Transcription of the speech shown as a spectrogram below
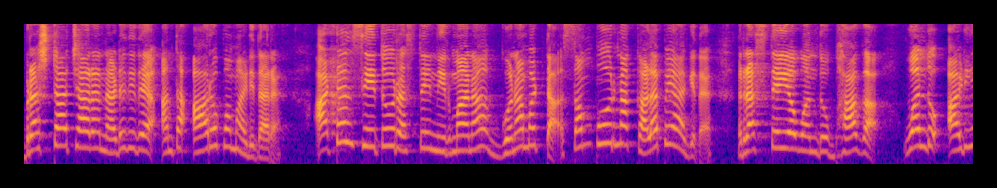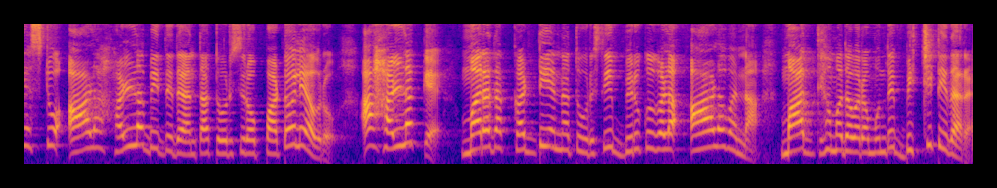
ಭ್ರಷ್ಟಾಚಾರ ನಡೆದಿದೆ ಅಂತ ಆರೋಪ ಮಾಡಿದ್ದಾರೆ. ಅಟಲ್ ಸೇತು ರಸ್ತೆ ನಿರ್ಮಾಣ ಗುಣಮಟ್ಟ ಸಂಪೂರ್ಣ ಕಳಪೆಯಾಗಿದೆ ರಸ್ತೆಯ ಒಂದು ಭಾಗ ಒಂದು ಅಡಿಯಷ್ಟು ಆಳ ಹಳ್ಳ ಬಿದ್ದಿದೆ ಅಂತ ತೋರಿಸಿರೋ ಪಟೋಲೆ ಅವರು ಆ ಹಳ್ಳಕ್ಕೆ ಮರದ ಕಡ್ಡಿಯನ್ನ ತೋರಿಸಿ ಬಿರುಕುಗಳ ಆಳವನ್ನ ಮಾಧ್ಯಮದವರ ಮುಂದೆ ಬಿಚ್ಚಿಟ್ಟಿದ್ದಾರೆ.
